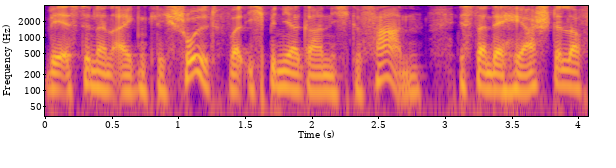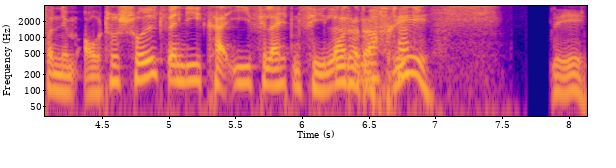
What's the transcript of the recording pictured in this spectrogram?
wer ist denn dann eigentlich schuld? Weil ich bin ja gar nicht gefahren. Ist dann der Hersteller von dem Auto schuld, wenn die KI vielleicht einen Fehler Oder gemacht das Reh. hat? Nee,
